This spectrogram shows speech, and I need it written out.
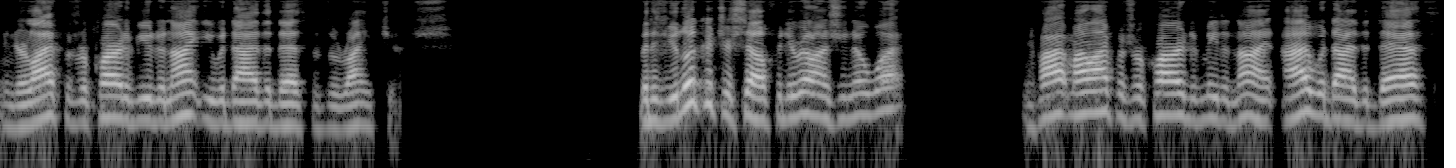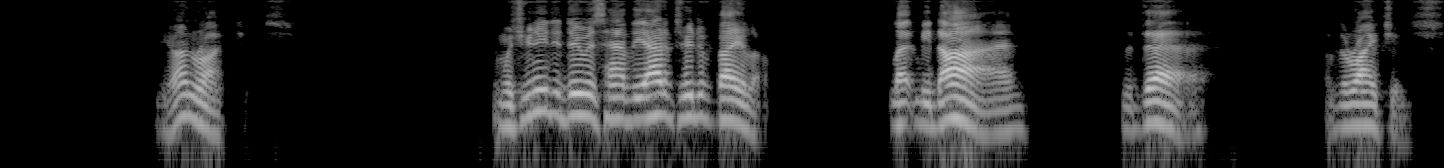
and your life was required of you tonight, you would die the death of the righteous. But if you look at yourself and you realize, you know what? If I, my life was required of me tonight, I would die the death the unrighteous. And what you need to do is have the attitude of Balaam. Let me die the death of the righteous.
